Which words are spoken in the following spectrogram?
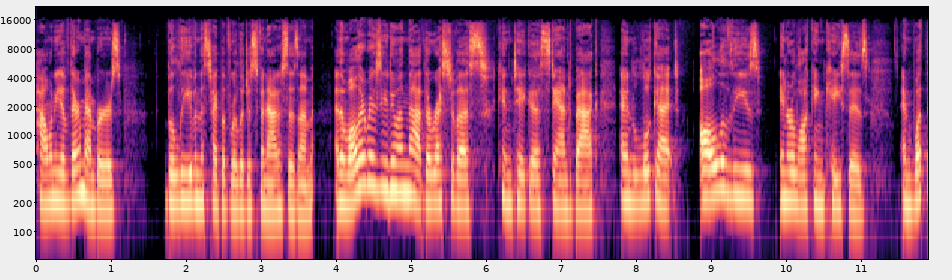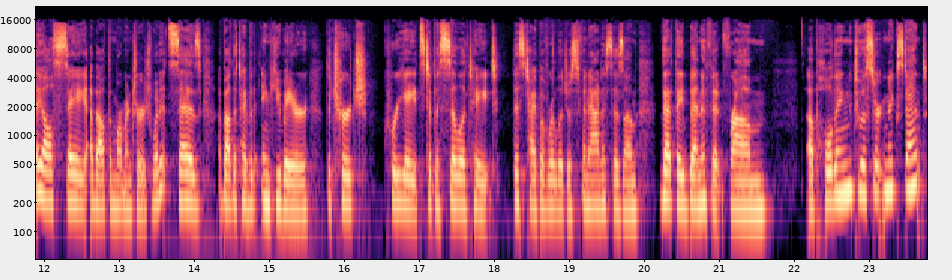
how many of their members believe in this type of religious fanaticism. And then while they're busy doing that, the rest of us can take a stand back and look at all of these interlocking cases and what they all say about the Mormon church, what it says about the type of incubator the church creates to facilitate this type of religious fanaticism that they benefit from upholding to a certain extent.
